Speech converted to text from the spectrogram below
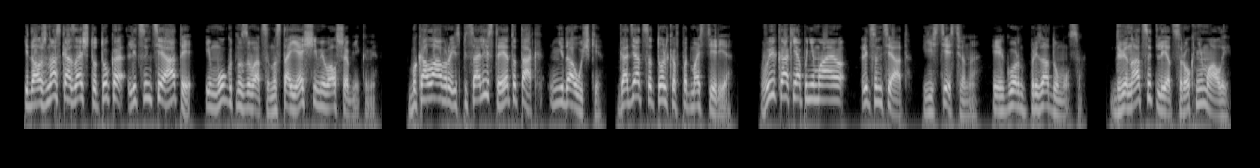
И должна сказать, что только лицензиаты и могут называться настоящими волшебниками. Бакалавры и специалисты – это так, недоучки годятся только в подмастерье. Вы, как я понимаю, лицензиат. Естественно. Эйгорн призадумался. Двенадцать лет, срок немалый.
